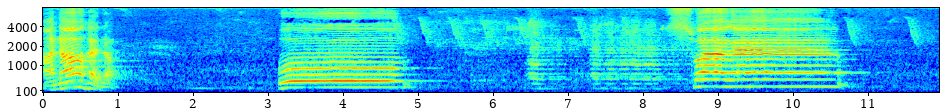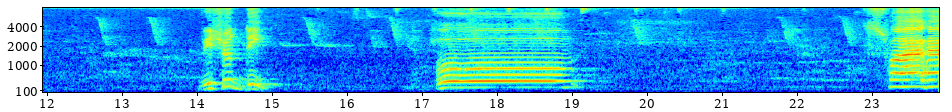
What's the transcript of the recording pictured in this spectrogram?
அநாகதம் ஓம் विशुद्धि। ॐ। स्वाहा।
